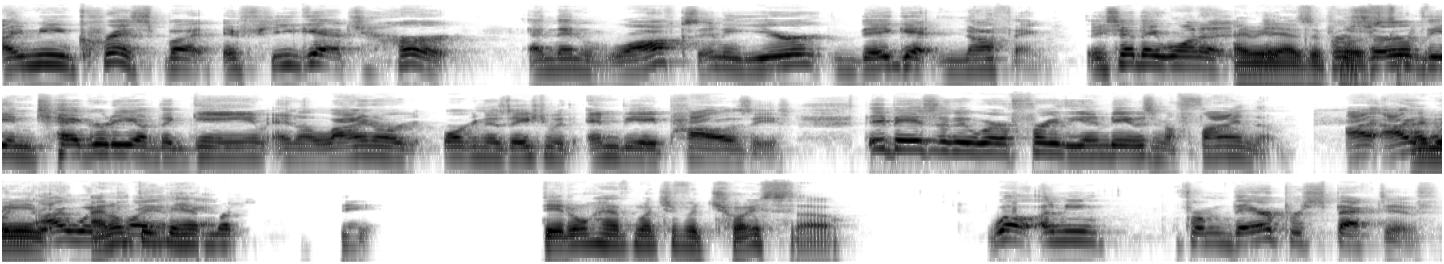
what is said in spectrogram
I mean, Chris, but if he gets hurt and then walks in a year, they get nothing. They said they want to I mean, as preserve to- the integrity of the game and align our organization with NBA policies. They basically were afraid the NBA was going to fine them. I, I, I, mean, I, I, don't think they him have again. much. They, they don't have much of a choice though. Well, I mean, from their perspective,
